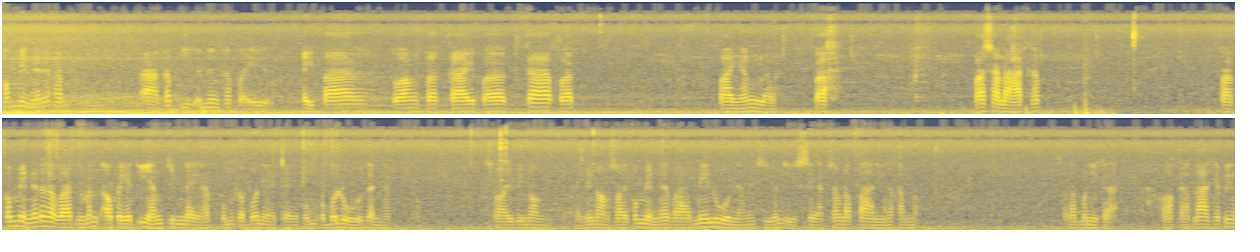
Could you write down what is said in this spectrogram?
คอมเมนต์ด้วยนะครับอ่ากับอีกอันหนึงครับไอไอปลาตวงปลากายปลากาปลาปลายังล่ะปลาปลาฉลาดครับฝากคอมเมนต์ด้นะครับว่ามันเอาไปเฮ็ดอีหยังกินได้ครับ ผมกับบ่แน่ใจ ผมกับบ่รู้คือกันครับ ซอยพี่น้องให้พี่น้องซอยคอมเมนต์ให้ว่าเมนูหยังที่มันสิแซ่บสำหรับปลานี้นะครับเนาะสำหรับมื้อนี้ก็ขอกราบลาแค่เพียง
